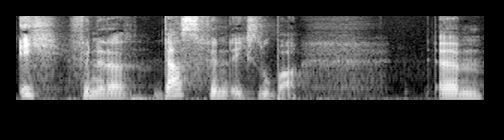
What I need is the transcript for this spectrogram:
Ich finde das, das finde ich super. Ähm,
